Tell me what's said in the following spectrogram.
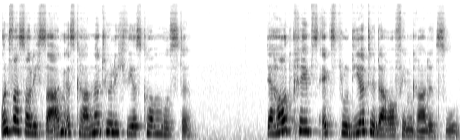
Und was soll ich sagen, es kam natürlich, wie es kommen musste. Der Hautkrebs explodierte daraufhin geradezu.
